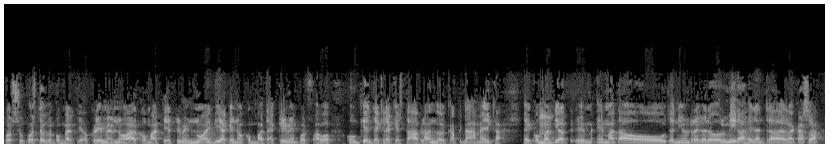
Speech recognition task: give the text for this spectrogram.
por supuesto que he combatido al crimen, no al combatir el crimen, no hay día que no combate al crimen, por favor, ¿con quién te crees que está hablando? El Capitán América. He combatido, mm. he, he, matado, tenía un reguero de hormigas en la entrada de la casa,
